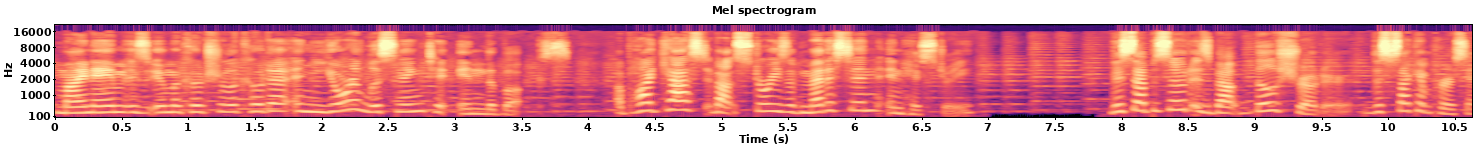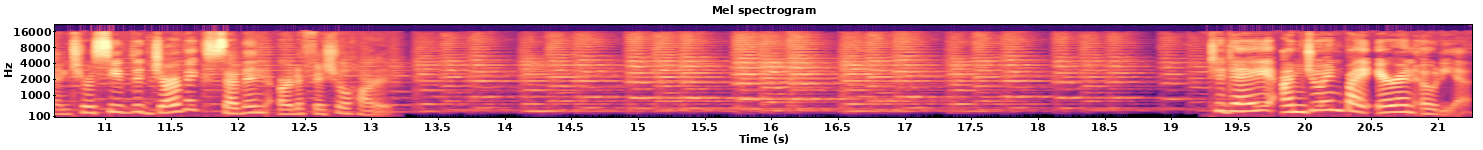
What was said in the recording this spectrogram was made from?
My name is Umiko Lakota, and you're listening to In the Books, a podcast about stories of medicine and history. This episode is about Bill Schroeder, the second person to receive the Jarvik 7 artificial heart. Today, I'm joined by Erin Odia,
